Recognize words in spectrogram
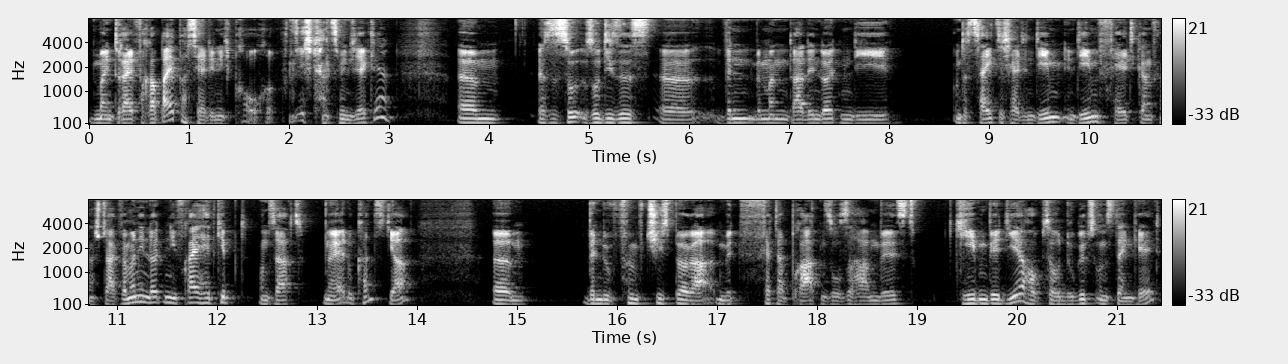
mein dreifacher Bypass her, den ich brauche? Ich kann es mir nicht erklären. Ähm, das ist so, so dieses, äh, wenn, wenn man da den Leuten die, und das zeigt sich halt in dem, in dem Feld ganz, ganz stark, wenn man den Leuten die Freiheit gibt und sagt, naja, du kannst ja, ähm, wenn du fünf Cheeseburger mit fetter Bratensoße haben willst, geben wir dir, Hauptsache du gibst uns dein Geld,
